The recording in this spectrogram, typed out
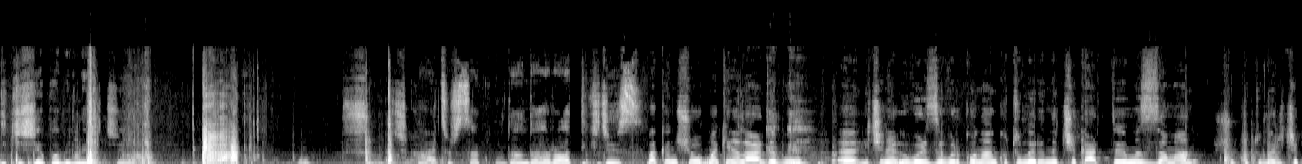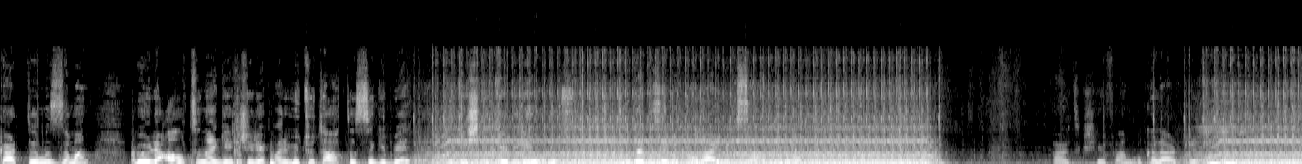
dikiş yapabilmek için. Şunu çıkartırsak buradan daha rahat dikeceğiz. Bakın şu makinelerde bu e, içine ıvır zıvır konan kutularını çıkarttığımız zaman, şu kutuları çıkarttığımız zaman böyle altına geçirip hani ütü tahtası gibi dikiş dikebiliyoruz. Bu da bize bir kolaylık sağlıyor. Artık şefam o kadar pratik.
